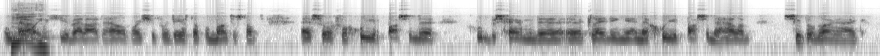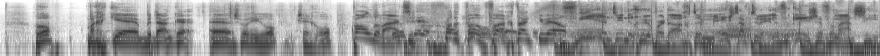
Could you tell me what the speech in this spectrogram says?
Om daar moet je je bij laten helpen als je voor het eerst op een motor stapt. zorg voor goede passende, goed beschermende kleding en een goede passende helm. Super belangrijk. Rob, Mag ik je bedanken? Uh, sorry Rob, ik zeg Rob. Paul de Waard van de Boopvacht, dankjewel. 24 uur per dag de meest actuele verkeersinformatie.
